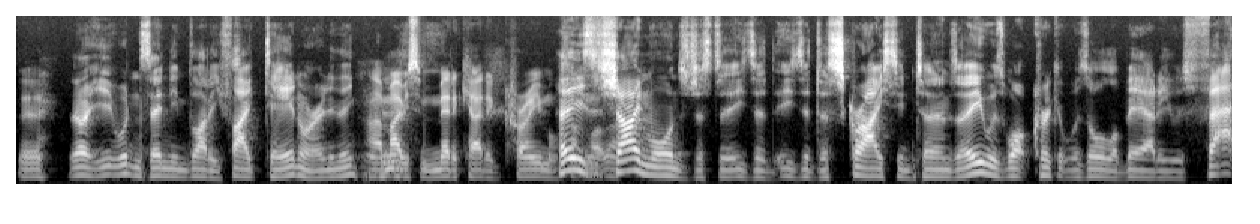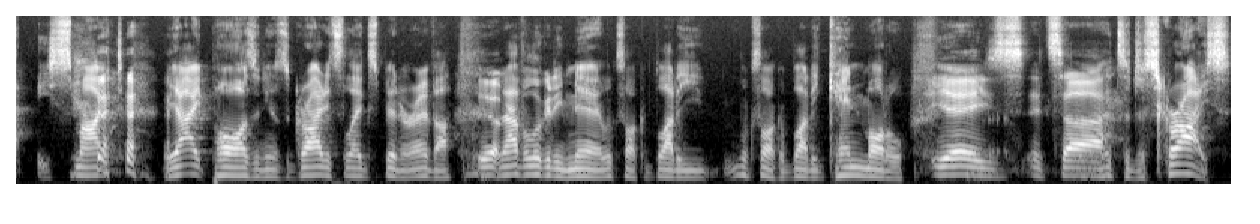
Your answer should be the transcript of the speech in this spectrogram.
yeah, No, you wouldn't send him bloody fake tan or anything. uh, maybe some medicated cream or He's something like that. Shane Warne's just a, he's a he's a disgrace in terms of he was what cricket was all about. He was fat, he smoked, he ate pies, and he was the greatest leg spinner ever. Yep. And have a look at him now. He looks like a bloody looks like a bloody Ken model. Yeah, he's it's uh, it's a disgrace.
